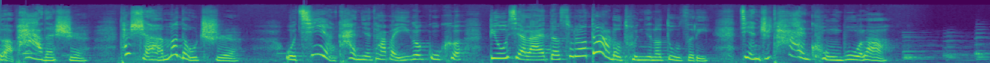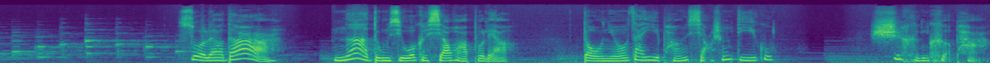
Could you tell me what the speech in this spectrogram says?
可怕的是，他什么都吃。我亲眼看见他把一个顾客丢下来的塑料袋都吞进了肚子里，简直太恐怖了。塑料袋儿。那东西我可消化不了，斗牛在一旁小声嘀咕：“是很可怕，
